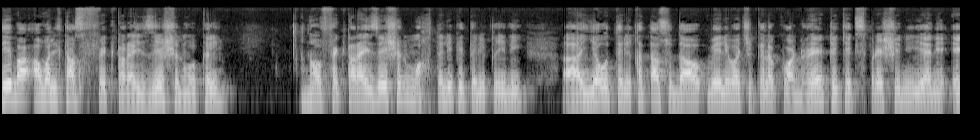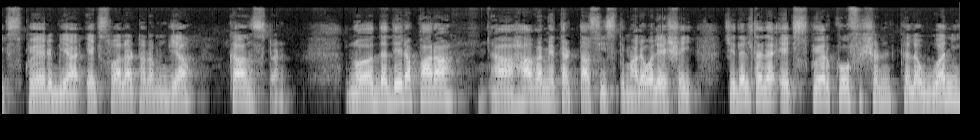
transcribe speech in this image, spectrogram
دې به اول تاسو فیکټرایزیشن وکئ نو فیکټرایزیشن مختلفې طریقې دي یو طریقه تاسو دا ویلې وه چې کله کوادریټک ایکسپریشن یعنی ایکس سکویر بیا ایکس والا ټرم بیا کانسټنټ نو د دې لپاره هغه میتود تاسو استعمالولی شئ چې دلته د ایکس سکویر کوفیشنټ کله ونی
